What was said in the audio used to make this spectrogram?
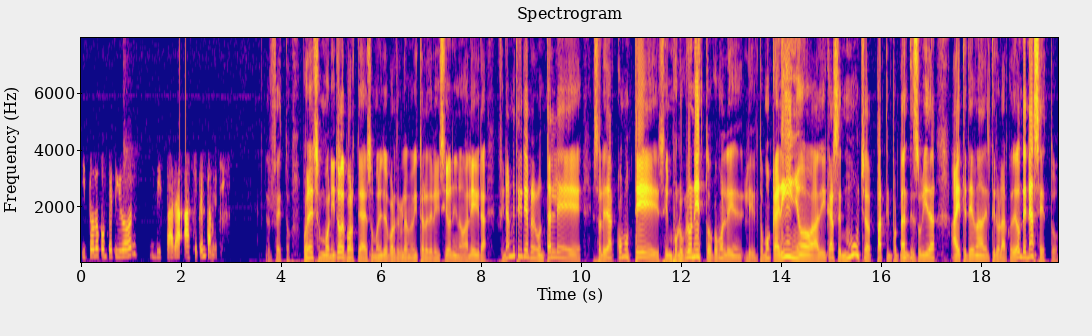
Y todo competidor dispara a 70 metros. Perfecto. Bueno, es un bonito deporte, ¿eh? es un bonito deporte que lo hemos visto en la televisión y nos alegra. Finalmente quería preguntarle, Soledad, ¿cómo usted se involucró en esto? ¿Cómo le, le tomó cariño a dedicarse mucha parte importante de su vida a este tema del tiro al arco? ¿De dónde nace esto?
